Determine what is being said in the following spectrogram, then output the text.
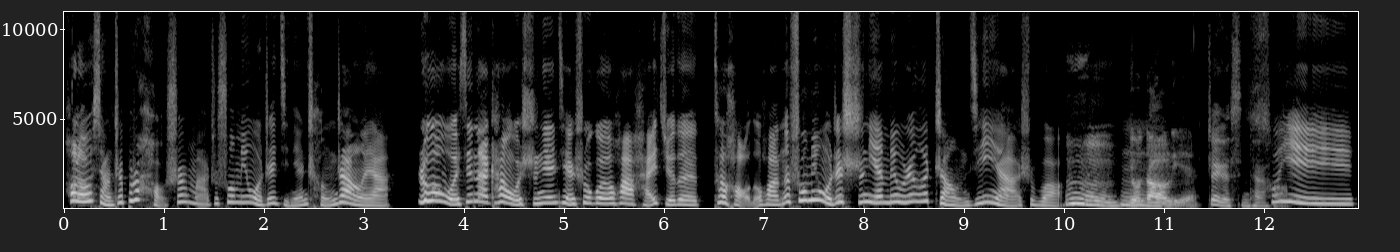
后来我想，这不是好事吗？这说明我这几年成长了呀。如果我现在看我十年前说过的话还觉得特好的话，那说明我这十年没有任何长进呀，是不？嗯，有道理，这个心态。所以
